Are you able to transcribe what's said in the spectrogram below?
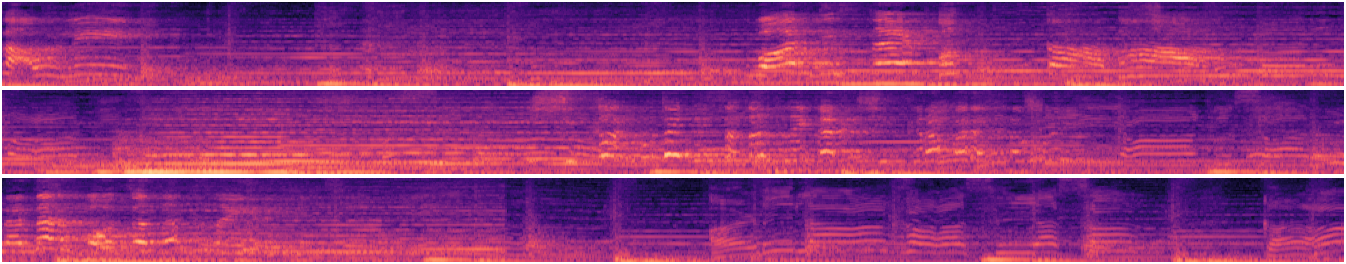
सावली. वर दिसतंय फक्त आभार शिखर कुठे दिसतच नाही कारण शिखरापर्यंत कुठे नजर पोहोचतच नाही रे. अडला घास असा का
